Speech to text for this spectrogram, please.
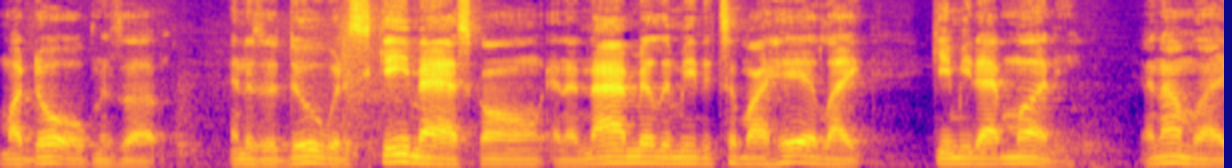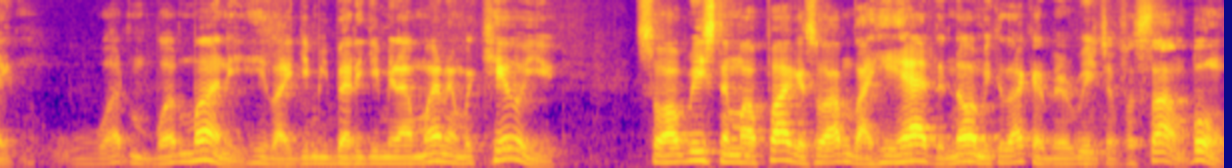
my door opens up and there's a dude with a ski mask on and a nine millimeter to my head, like, give me that money. And I'm like, what what money? He's like, give me better give me that money, I'm gonna kill you. So I reached in my pocket. So I'm like, he had to know me because I could have been reaching for something. Boom.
